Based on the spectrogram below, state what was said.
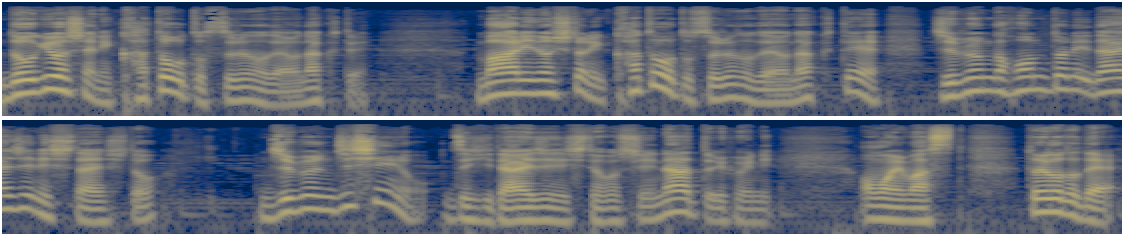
同業者に勝とうとするのではなくて、周りの人に勝とうとするのではなくて、自分が本当に大事にしたい人、自分自身をぜひ大事にしてほしいなというふうに思います。ということで、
